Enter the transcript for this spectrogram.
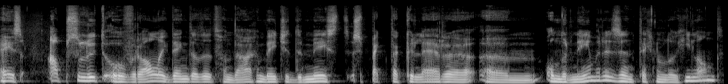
Hij is absoluut overal. Ik denk dat het vandaag een beetje de meest spectaculaire ehm, ondernemer is in technologieland.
